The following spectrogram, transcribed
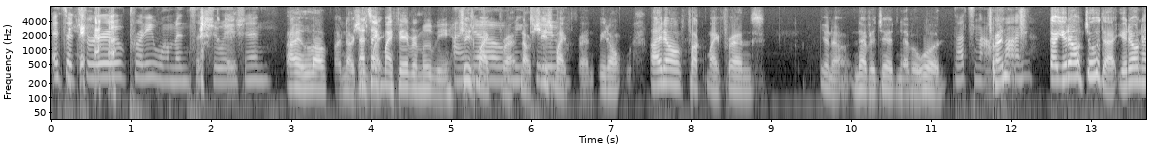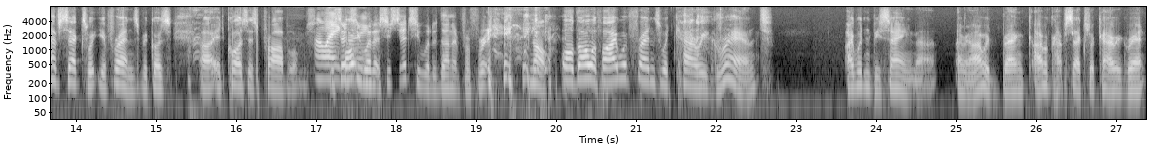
It's a true pretty woman situation. I love her. No, she's That's like my favorite movie. I She's my friend. me No, she's my friend. We don't. I don't fuck my friends. You know, never did, never would. That's not Friend? fun. No, you don't do that. You don't have sex with your friends because uh, it causes problems. Oh, I She said she agree. would. have She said she would have done it for free. No, although if I were friends with Cary Grant, I wouldn't be saying that. I mean, I would bank. I would have sex with Cary Grant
